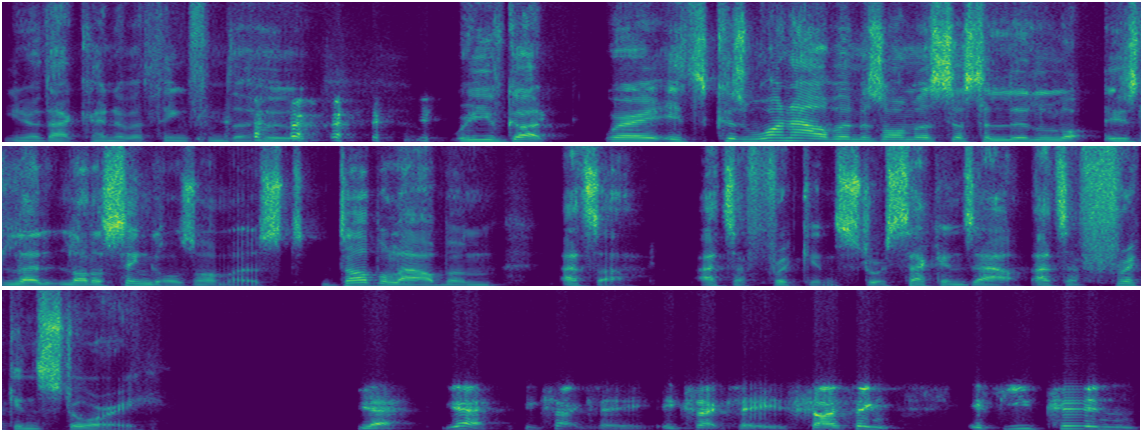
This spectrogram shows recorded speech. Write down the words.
you know that kind of a thing from the Who, where you've got where it's because one album is almost just a little is a lot of singles almost. Double album, that's a that's a freaking story. Seconds out, that's a freaking story. Yeah. Yeah. Exactly. Exactly. So I think if you can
